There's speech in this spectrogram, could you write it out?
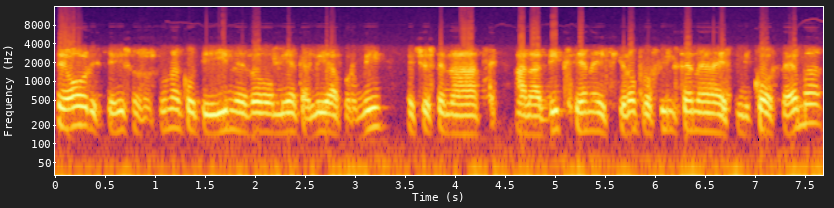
Θεώρησε ίσως ο Σούνακ ότι είναι εδώ μια καλή αφορμή έτσι ώστε να αναδείξει ένα ισχυρό προφίλ σε ένα εθνικό θέμα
